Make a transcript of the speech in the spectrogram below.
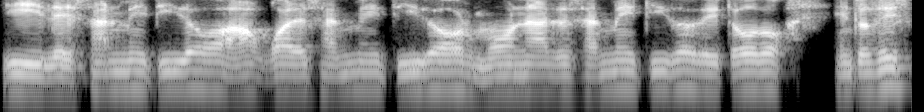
y les han metido agua, les han metido hormonas, les han metido de todo. Entonces,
